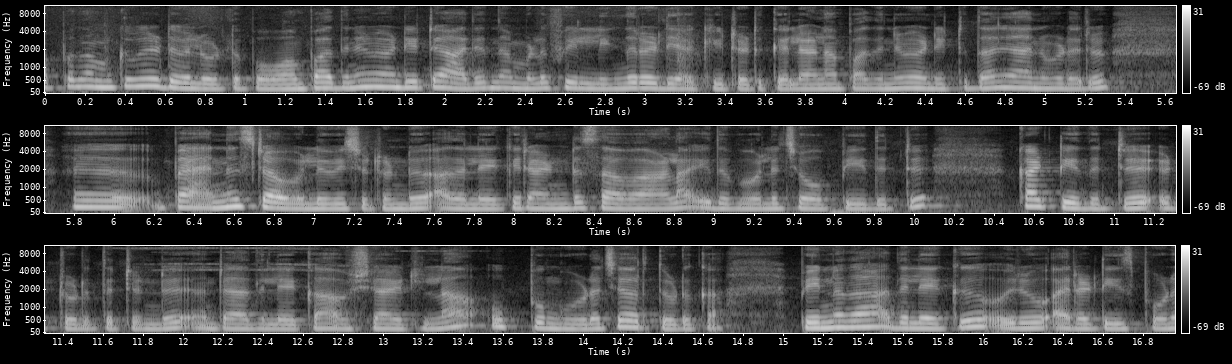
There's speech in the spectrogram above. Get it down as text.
അപ്പോൾ നമുക്ക് വീഡിയോയിലോട്ട് പോവാം. അപ്പോൾ അതിന് വേണ്ടിയിട്ട് ആദ്യം നമ്മൾ ഫില്ലിങ് റെഡിയാക്കിയിട്ട് എടുക്കലാണ്. അപ്പോൾ അതിന് വേണ്ടിയിട്ട് ഇതാ ഞാനിവിടെ ഒരു പാന് സ്റ്റൗവിൽ വെച്ചിട്ടുണ്ട്. അതിലേക്ക് രണ്ട് സവാള ഇതുപോലെ ചോപ്പ് ചെയ്തിട്ട് കട്ട് ചെയ്തിട്ട് ഇട്ട് കൊടുത്തിട്ടുണ്ട്. എന്നിട്ട് അതിലേക്ക് ആവശ്യമായിട്ടുള്ള ഉപ്പും കൂടെ ചേർത്ത് കൊടുക്കുക. പിന്നെ അതാ അതിലേക്ക് ഒരു അര ടീസ്പൂൺ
